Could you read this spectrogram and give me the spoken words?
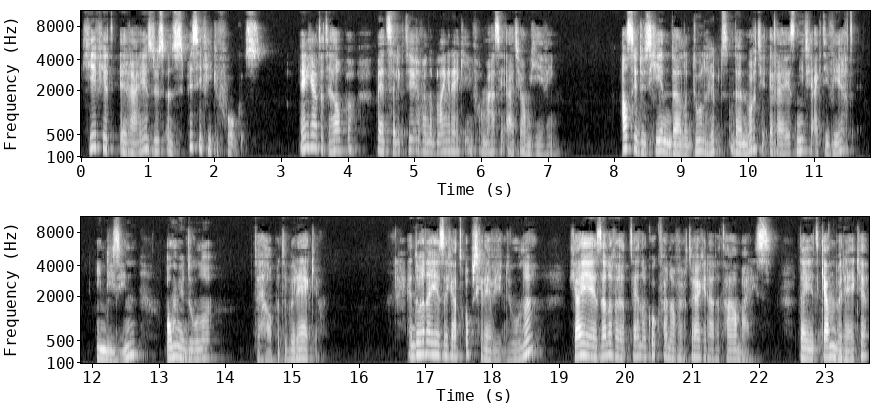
geef je het RAS dus een specifieke focus en gaat het helpen bij het selecteren van de belangrijke informatie uit je omgeving. Als je dus geen duidelijk doel hebt, dan wordt je RAS niet geactiveerd in die zin om je doelen te helpen te bereiken. En doordat je ze gaat opschrijven, je doelen, ga je jezelf er uiteindelijk ook van overtuigen dat het haalbaar is dat je het kan bereiken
